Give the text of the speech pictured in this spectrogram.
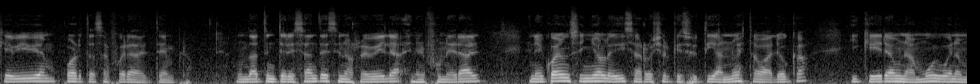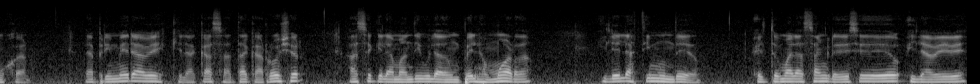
que viven puertas afuera del templo. Un dato interesante se nos revela en el funeral, en el cual un señor le dice a Roger que su tía no estaba loca y que era una muy buena mujer. La primera vez que la casa ataca a Roger, hace que la mandíbula de un pez lo muerda y le lastima un dedo. Él toma la sangre de ese dedo y la bebe.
